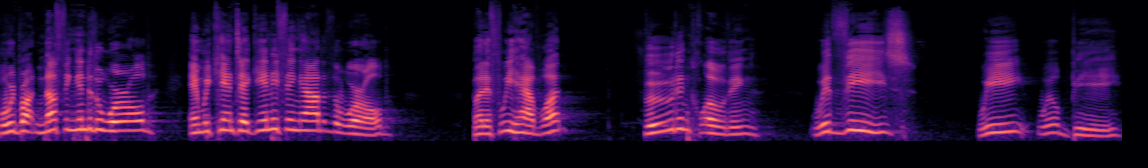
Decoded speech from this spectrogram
For we brought nothing into the world, and we can't take anything out of the world. But if we have what? Food and clothing, with these we will be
